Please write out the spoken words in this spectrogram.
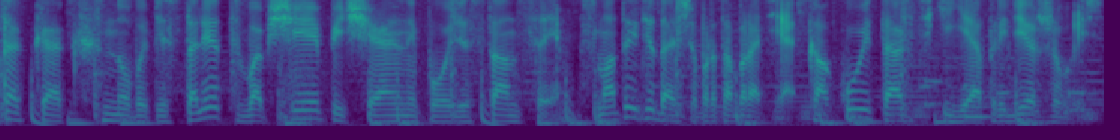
так как новый пистолет вообще печальный по дистанции. Смотрите дальше, брата-братья какой тактики я придерживаюсь.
